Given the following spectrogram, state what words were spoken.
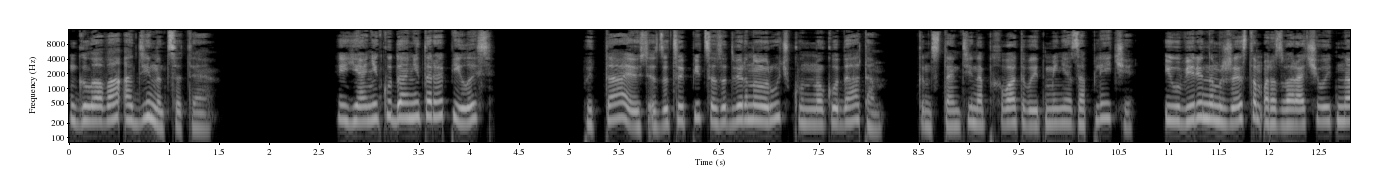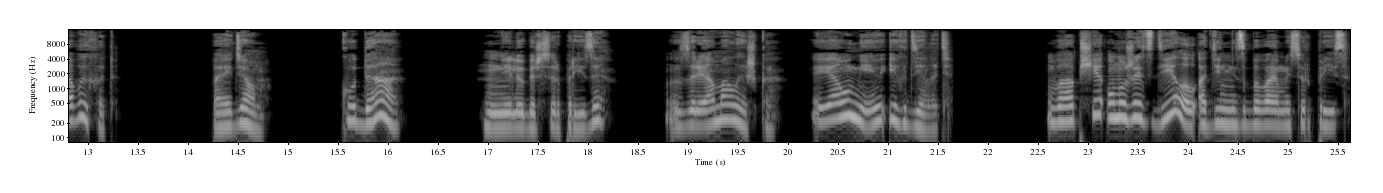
Глава одиннадцатая. Я никуда не торопилась. Пытаюсь зацепиться за дверную ручку, но куда там? Константин обхватывает меня за плечи и уверенным жестом разворачивает на выход. Пойдем. Куда? Не любишь сюрпризы? Зря, малышка. Я умею их делать. Вообще, он уже сделал один незабываемый сюрприз.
